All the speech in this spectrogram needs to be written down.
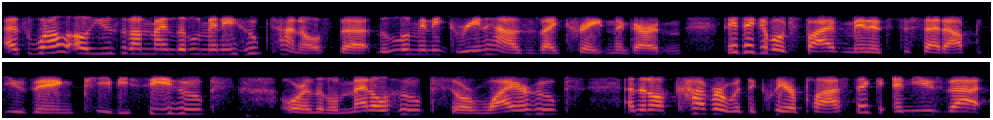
As well, I'll use it on my little mini hoop tunnels, the little mini greenhouses I create in the garden. They take about five minutes to set up using PVC hoops or little metal hoops or wire hoops and then I'll cover it with the clear plastic and use that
